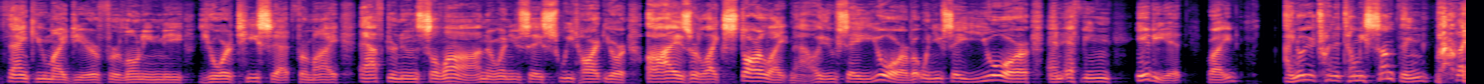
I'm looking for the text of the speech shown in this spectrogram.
Thank you, my dear, for loaning me your tea set for my afternoon salon, or when you say, Sweetheart, your eyes are like starlight now, you say your, but when you say you're an effing idiot, right? I know you're trying to tell me something, but I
